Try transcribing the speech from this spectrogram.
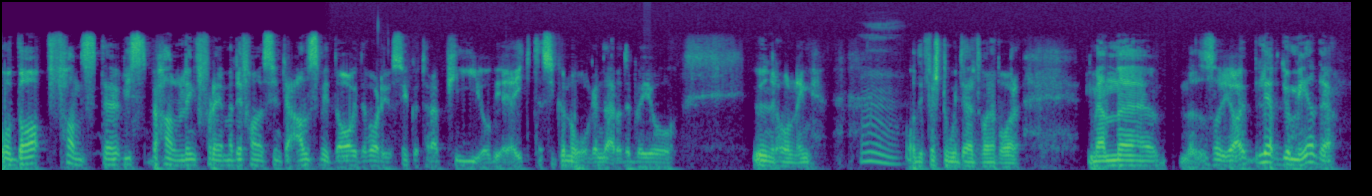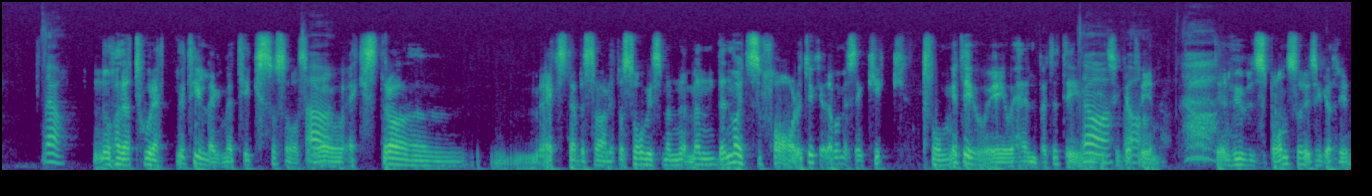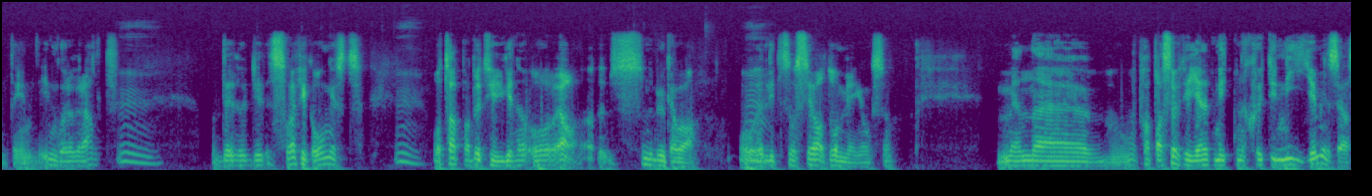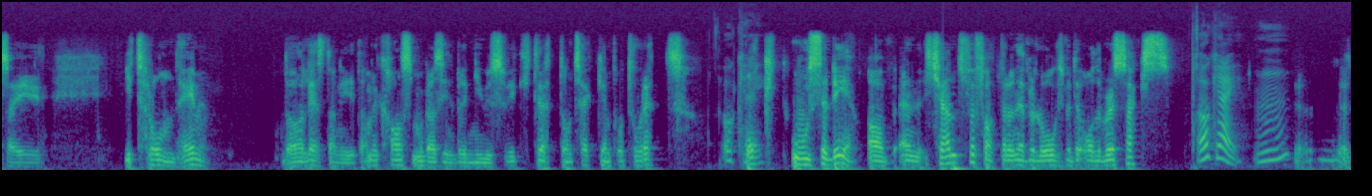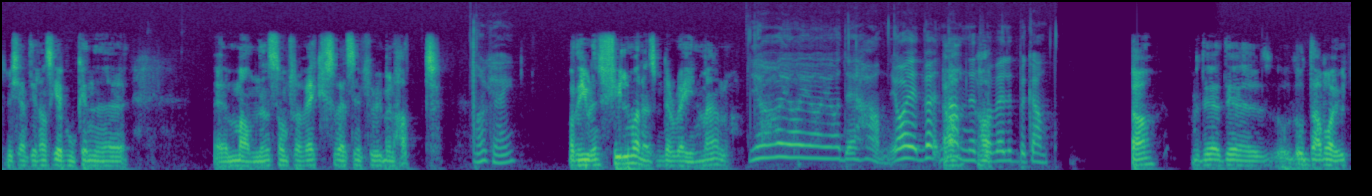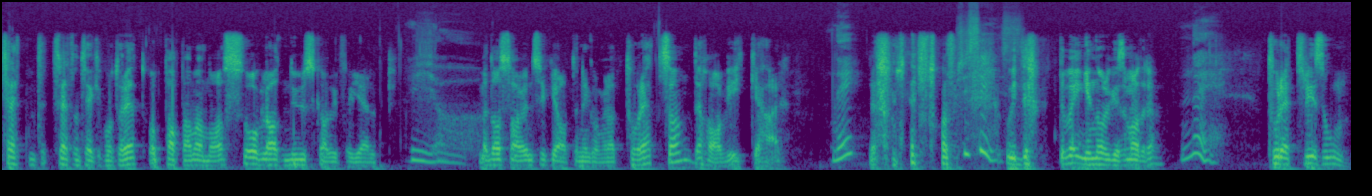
Och då fanns det viss behandling för det, men det fanns inte alls idag. Det var det ju psykoterapi och jag gick till psykologen där och det blev ju underhållning. Mm. Och de förstod inte helt vad det var. Men eh, så jag levde ju med det. Ja. nu hade jag Touretten i tillägg med tics och så, så Ja. det var extra, extra besvärligt på så vis. Men, men den var inte så farlig tycker jag, det var mest en kick. Tvånget är ju, är ju helvetet i, Ja, psykiatrin. Det är en huvudsponsor i psykiatrin, det in- ingår överallt. Mm. Det, det, så jag fick ångest Mm. och tappa betygen och ja, som det brukar vara. Och Mm. lite socialt umgänge också. Men eh, pappa sökte hjälp 1979 minns jag, alltså, i, i Trondheim. Då läste han i ett amerikanskt magasin, Newsweek, 13 tecken på Tourette. Okej. Och OCD av en känd författare och neurolog som heter Oliver Sacks. Okej. Mm. Vi känner till, han skrev boken eh, eh, Mannen som förväxlade sin fru med en hatt. Okej. Och det gjorde en film av den som heter Rain Man. Ja, ja, ja, ja, det är han. Ja, namnet ja. var väldigt bekant. Ja, det, det, och där var ju 13, 13 tecken på Tourette och pappa och mamma var så glada att nu ska vi få hjälp. Ja. Men då sa ju en psykiater en gång att Tourette, sa det har vi icke här. Nej, precis. och det, det var ingen Norge som hade det. Nej. Tourettefri zon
